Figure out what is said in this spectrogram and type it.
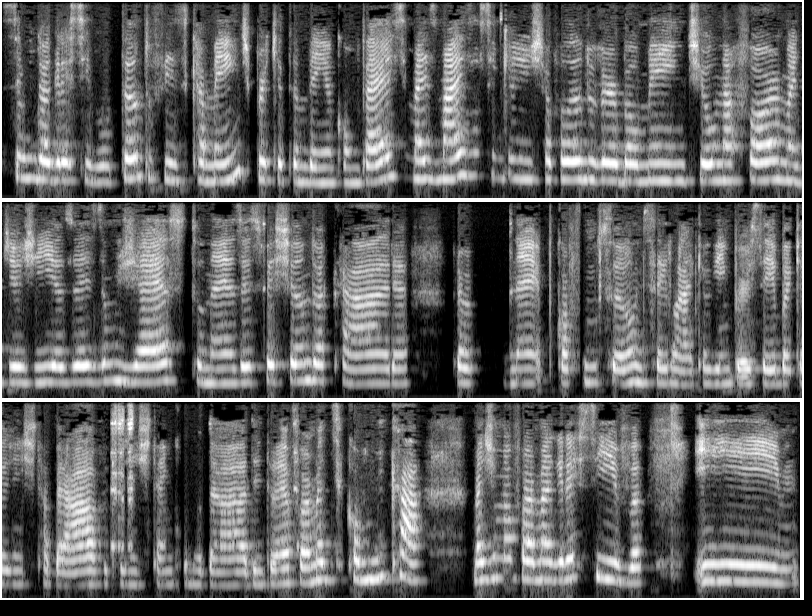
sendo agressivo tanto fisicamente, porque também acontece, mas mais assim que a gente está falando verbalmente ou na forma de agir, às vezes um gesto, né? Às vezes fechando a cara, né? Com a função de, sei lá, que alguém perceba que a gente está bravo, que a gente está incomodado. Então é a forma de se comunicar, mas de uma forma agressiva. E,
